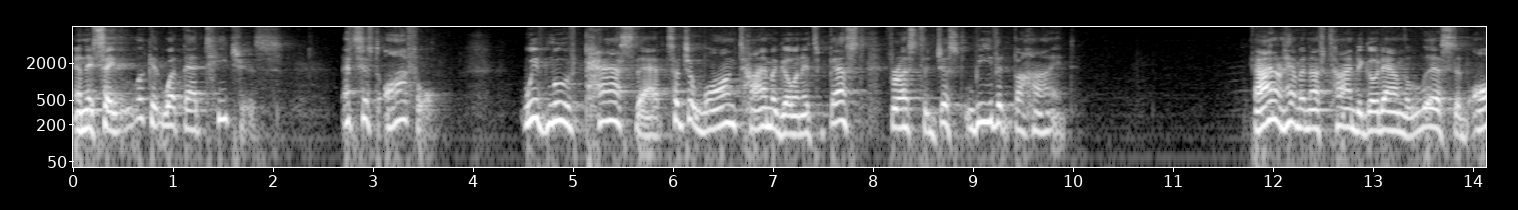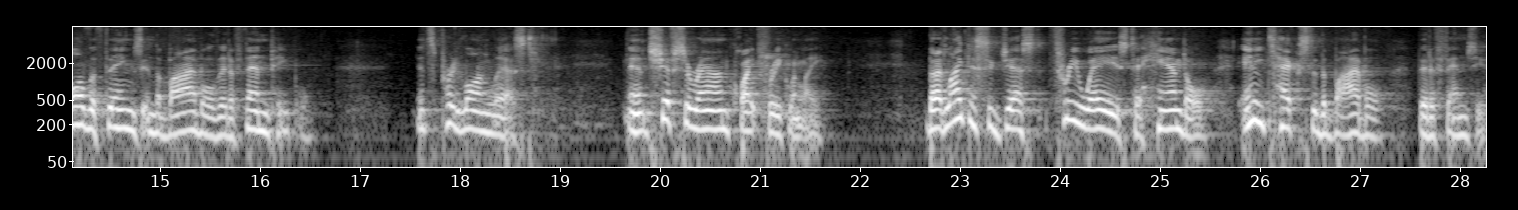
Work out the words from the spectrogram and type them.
And they say, look at what that teaches. That's just awful. We've moved past that such a long time ago, and it's best for us to just leave it behind. Now, I don't have enough time to go down the list of all the things in the Bible that offend people. It's a pretty long list, and shifts around quite frequently. But I'd like to suggest three ways to handle any text of the Bible that offends you.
